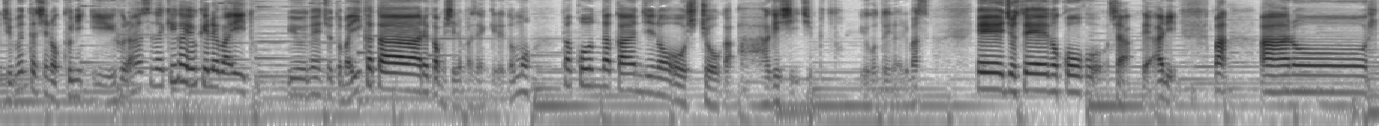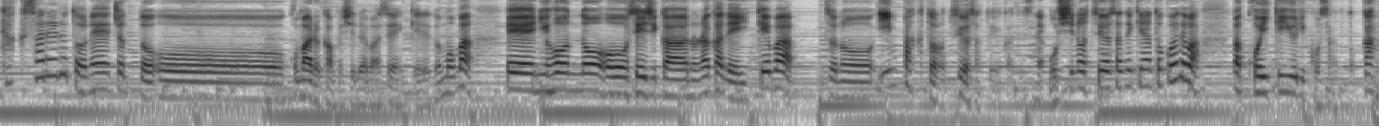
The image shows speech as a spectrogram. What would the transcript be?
自分たちの国、フランスだけが良ければいいというね、ちょっとま言い方あれかもしれませんけれども、まあ、こんな感じの主張が激しい人物ということになります。えー、女性の候補者であり、まああのー、比較されるとね、ちょっと困るかもしれませんけれども、まあ、えー、日本の政治家の中でいけば、そのインパクトの強さというかですね、推しの強さ的なところでは、まあ、小池百合子さんとか、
